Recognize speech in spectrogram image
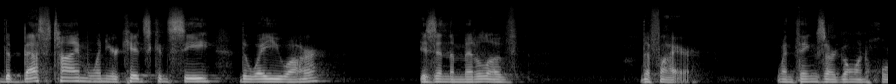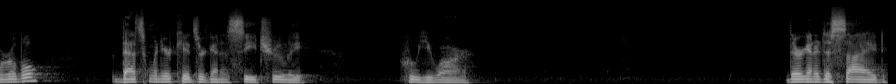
the best time when your kids can see the way you are is in the middle of the fire when things are going horrible that's when your kids are going to see truly who you are. They're going to decide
